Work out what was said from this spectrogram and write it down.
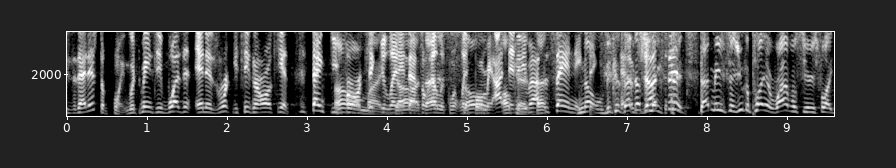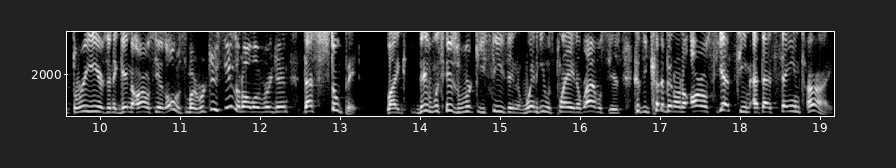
that is the point, which means he wasn't in his rookie season RLCS. Thank you for Oh articulating that so is eloquently for me. I so- didn't even have to say anything. No, because that Uh, doesn't make sense. That means that you could play a rival series for like three years and then get in the RLCS. Oh, it's my rookie season all over again. That's stupid. Like it was his rookie season when he was playing a rival series because he could have been on an RLCS team at that same time.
